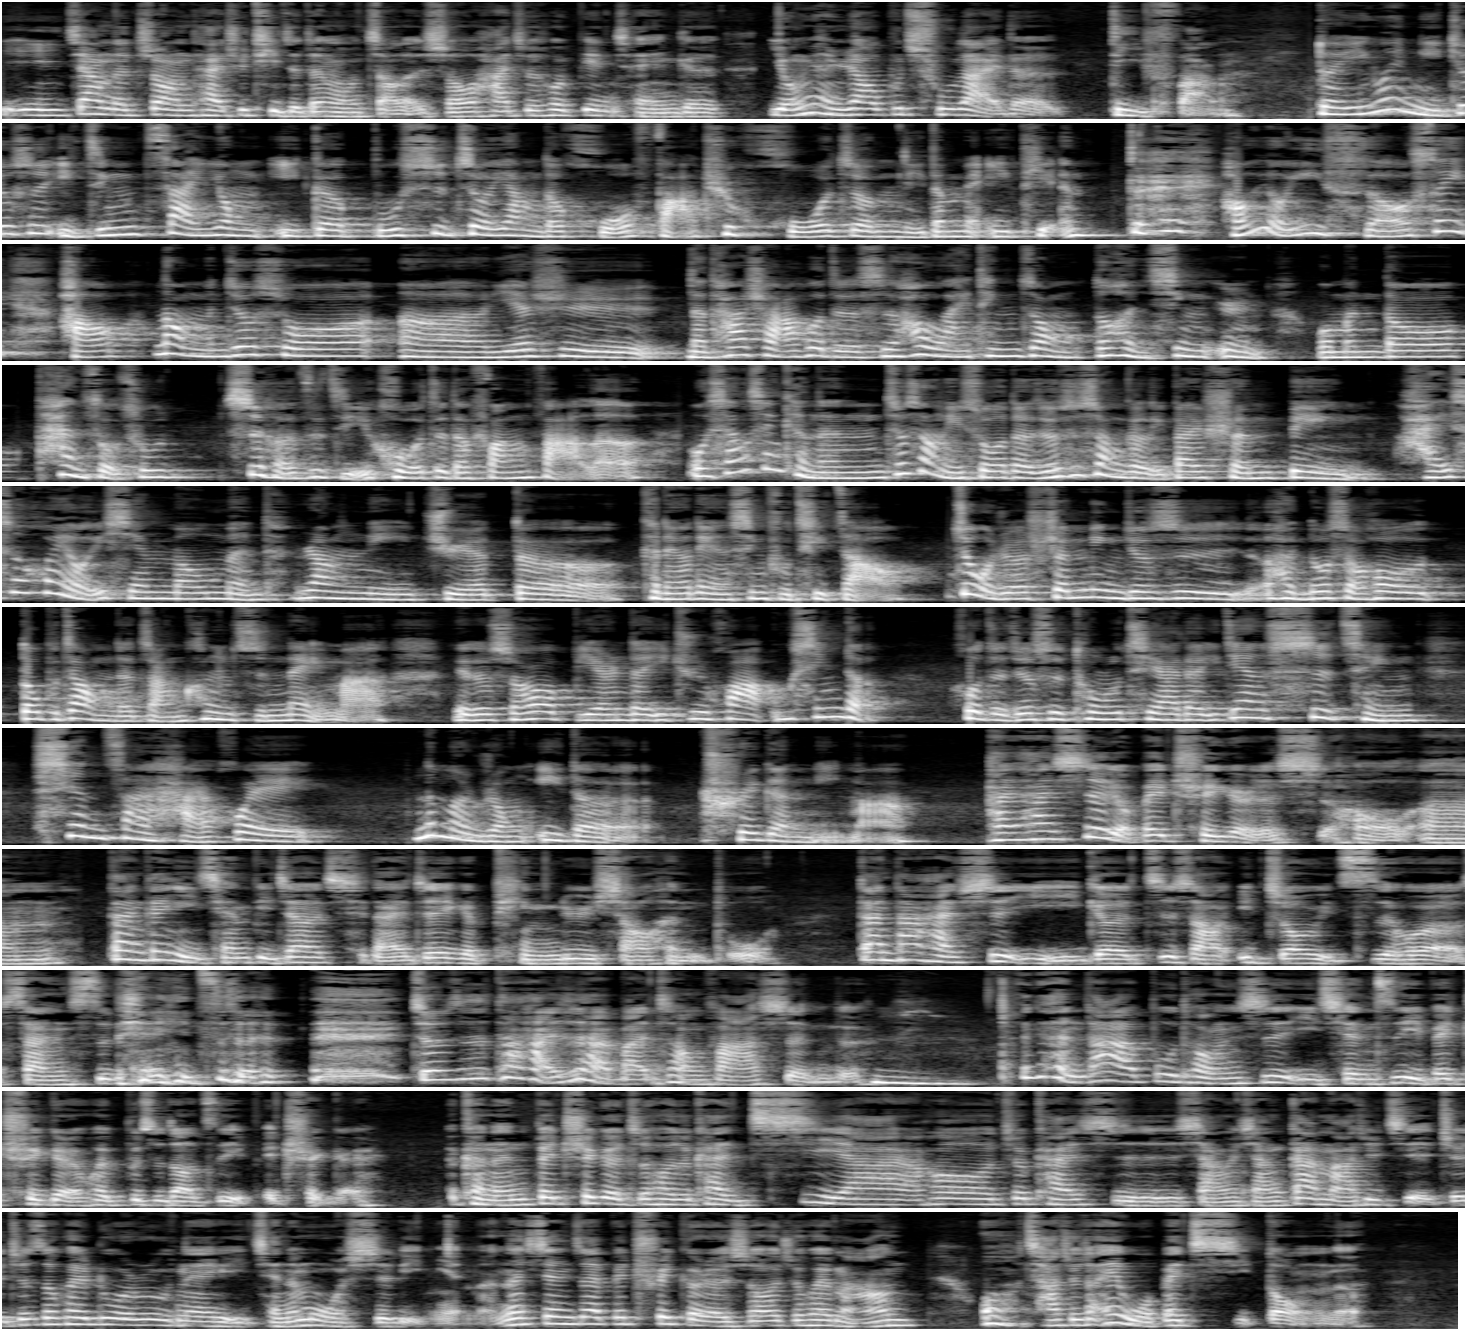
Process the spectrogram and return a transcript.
以这样的状态去提着灯笼找的时候，它就会变成一个永远绕不出来的地方。对，因为你就是已经在用一个不是这样的活法去活着你的每一天。对，好有意思哦。所以好，那我们就说，呃，也许 Natasha 或者是后来听众都很幸运，我们都探索出适合自己活着的方法了。我相信，可能就像你说的，就是上个礼拜生病，还是会有一些 moment 让你觉得可能有点心浮气躁。就我觉得生命就是很多时候都不在我们的掌控之内嘛。有的时候别人的一句话，无心的，或者就是突如其来的一件事情，现在还会那么容易的 trigger 你吗？还还是有被 trigger 的时候，嗯，但跟以前比较起来，这个频率少很多。但它还是以一个至少一周一次或者三四天一次，就是它还是还蛮常发生的。嗯。一个很大的不同是，以前自己被 trigger 会不知道自己被 trigger，可能被 trigger 之后就开始气啊，然后就开始想想干嘛去解决，就是会落入那个以前的模式里面嘛。那现在被 trigger 的时候，就会马上哦察觉到，哎，我被启动了，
